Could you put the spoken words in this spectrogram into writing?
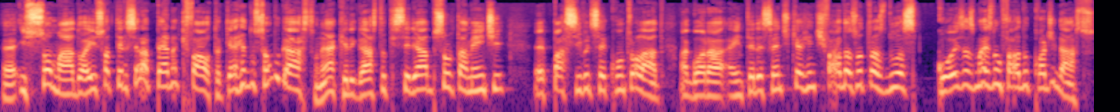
É, e somado a isso, a terceira perna que falta, que é a redução do gasto, né? Aquele gasto que seria absolutamente é, passível de ser controlado. Agora, é interessante que a gente fala das outras duas coisas, mas não fala do código de gastos.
